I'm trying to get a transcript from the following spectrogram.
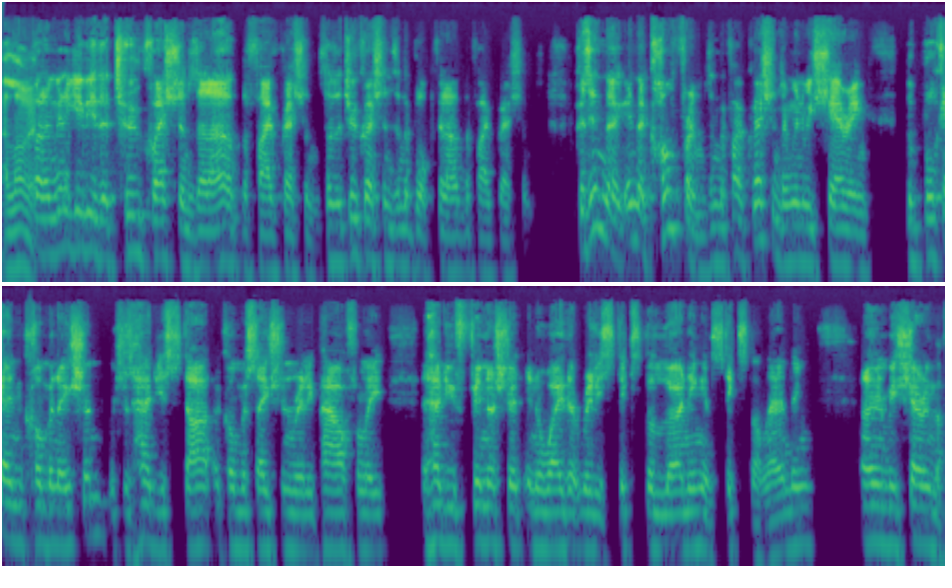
I love it. But I'm going to give you the two questions that aren't the five questions. So the two questions in the book that aren't the five questions. Because in the in the conference and the five questions, I'm going to be sharing the bookend combination, which is how do you start a conversation really powerfully and how do you finish it in a way that really sticks the learning and sticks the landing. I'm going to be sharing the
